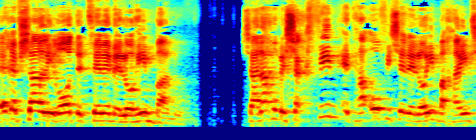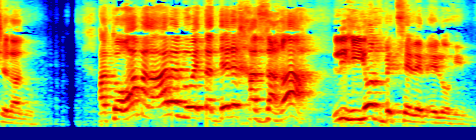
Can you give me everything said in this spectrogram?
איך אפשר לראות את צלם אלוהים בנו? שאנחנו משקפים את האופי של אלוהים בחיים שלנו. התורה מראה לנו את הדרך חזרה להיות בצלם אלוהים.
